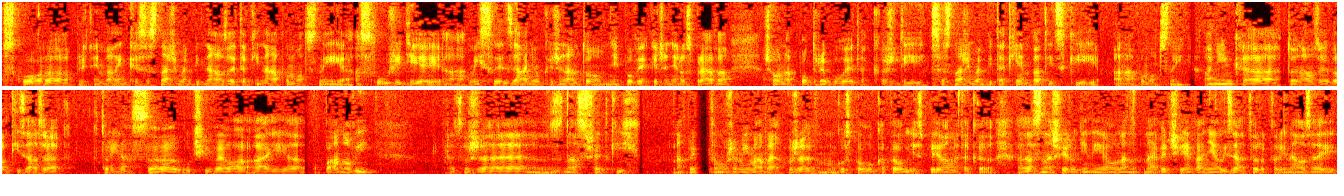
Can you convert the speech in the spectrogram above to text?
skôr pri tej malinke sa snažíme byť naozaj taký nápomocný a slúžiť jej a myslieť za ňu, keďže nám to nepovie, keďže nerozpráva, čo ona potrebuje, tak vždy sa snažíme byť taký empatický a nápomocný. A Ninka, to je naozaj veľký zázrak, ktorý nás učí veľa aj o pánovi, pretože z nás všetkých napriek tomu, že my máme akože gospelovú kapelu, kde spievame, tak e, z našej rodiny je ona najväčší evangelizátor, ktorý naozaj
